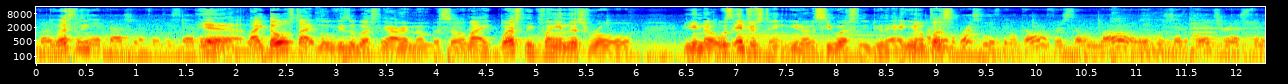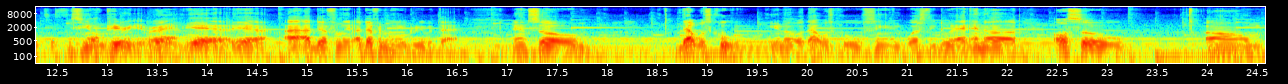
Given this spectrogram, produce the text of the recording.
Wesley? Passenger Fifty Seven. Yeah, like those type movies of Wesley, I remember. So like Wesley playing this role, you know, it was interesting. You know, to see Wesley do that. You know, plus I mean, Wesley's been gone for so long. It was just interesting to see, see him. Period. Right? Yeah, yeah. yeah. I, I definitely, I definitely agree with that. And so that was cool. You know, that was cool seeing Wesley do that. And uh also, um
